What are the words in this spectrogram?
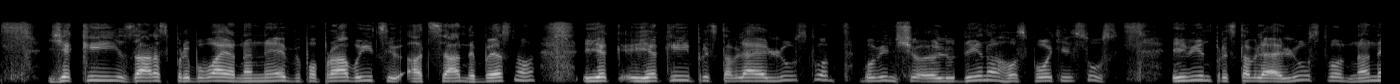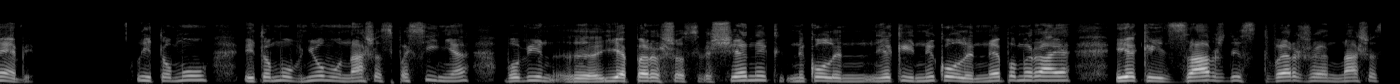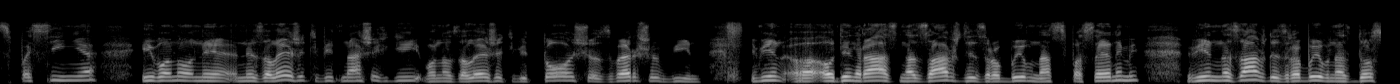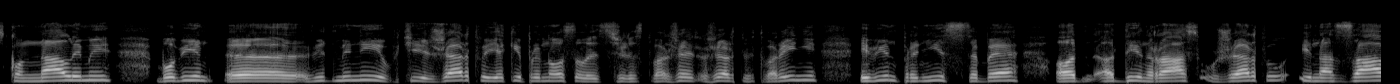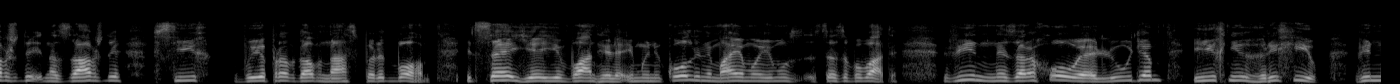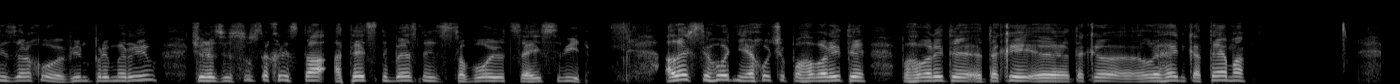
який зараз перебуває на небі по правиці Отця Небесного, і як, який представляє людство, бо Він що людина, Господь Ісус, і Він представляє людство на небі. І тому, і тому в ньому наше спасіння, бо він е, є першосвященик, ніколи, який ніколи не помирає, і який завжди стверджує наше спасіння, і воно не, не залежить від наших дій, воно залежить від того, що звершив він. Він е, один раз назавжди зробив нас спасеними, він назавжди зробив нас досконалими, бо він е, відмінив ті жертви, які приносились через жертви тварині, і він приніс себе од- один раз у жертву і назавжди, і назавжди всіх. Виправдав нас перед Богом. І це є Євангелія, і ми ніколи не маємо йому це забувати. Він не зараховує людям їхніх гріхів. Він не зараховує, він примирив через Ісуса Христа, Отець Небесний з собою цей світ. Але ж сьогодні я хочу поговорити, поговорити е, такий, е, така легенька тема.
